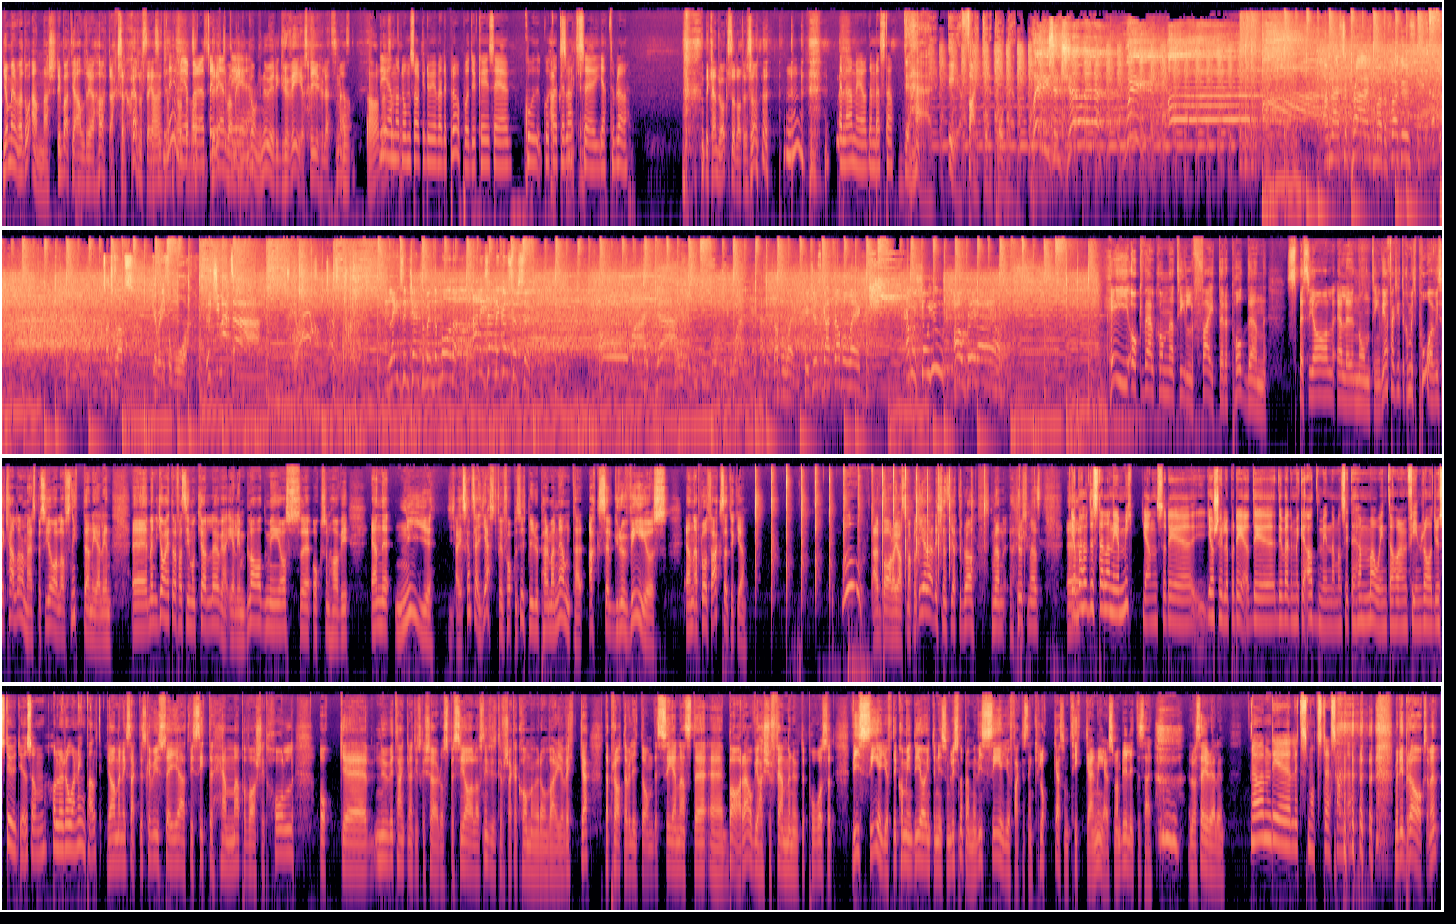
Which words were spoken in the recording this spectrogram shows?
Ja men vadå annars? Det är bara att jag aldrig har hört Axel själv säga Nej. sitt Nej, men jag bara Det räcker bara med det en gång. Nu är det Gruveus, det är ju hur lätt som helst. Ja, det är en av de saker du är väldigt bra på. Du kan ju säga Kotatelatse jättebra. Det kan du också låter det som. Mm. Jag lär mig av den bästa. Det här är Fighterpodden. Ladies and gentlemen, we are. I'm not surprised, motherfuckers. Touch gloves. Get ready for war. Uchimata! Ladies and gentlemen, the mauler, Alexander Gustafsson. Oh my God! Double leg. He just got double leg. I'm gonna show you how great I am. Hej och välkomna till Fighterpodden special eller någonting. Vi har faktiskt inte kommit på vad vi ska kalla de här specialavsnitten, Elin. Eh, men jag heter i alla fall Simon Kölle, vi har Elin Blad med oss eh, och sen har vi en ny, ja, jag ska inte säga gäst, för förhoppningsvis blir du permanent här, Axel Gruveus. En applåd för Axel tycker jag. Woo! Det är bara jag som applåderar, det känns jättebra. Men hur som helst. Eh, Jag behövde ställa ner micken, så det, jag skyller på det. det. Det är väldigt mycket admin när man sitter hemma och inte har en fin radiostudio som håller ordning på allt. Ja, men exakt. Det ska vi ju säga att vi sitter hemma på varsitt håll och eh, nu är tanken att vi ska köra då specialavsnitt. Vi ska försöka komma med dem varje vecka. Där pratar vi lite om det senaste eh, bara och vi har 25 minuter på oss. Vi ser ju, det, kommer, det gör ju inte ni som lyssnar på det här, men vi ser ju faktiskt en klocka som tickar ner. Så man blir lite så här, eller vad säger du Elin? Ja, men det är lite smått stressande. Men det är bra också. Men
